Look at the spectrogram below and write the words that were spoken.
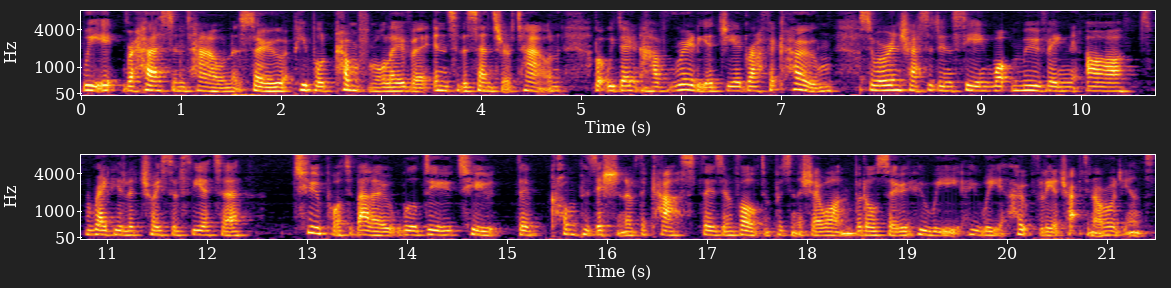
We rehearse in town, so people come from all over into the centre of town, but we don't have really a geographic home. So we're interested in seeing what moving our regular choice of theatre to Portobello will do to the composition of the cast, those involved in putting the show on, but also who we who we hopefully attract in our audience.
